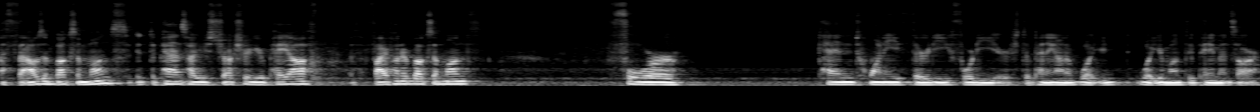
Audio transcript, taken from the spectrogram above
a thousand bucks a month. It depends how you structure your payoff 500 bucks a month for 10, 20, 30, 40 years, depending on what you what your monthly payments are.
